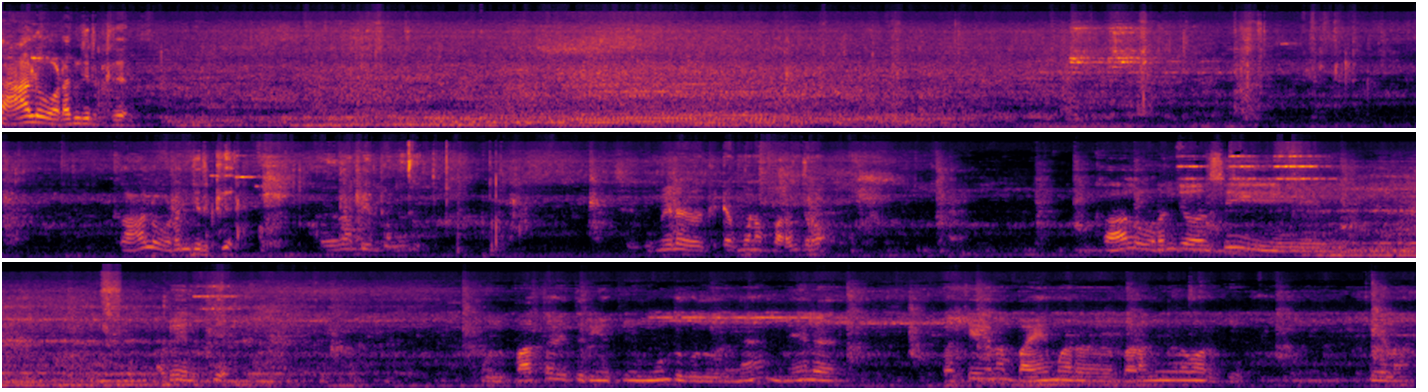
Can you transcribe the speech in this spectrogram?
கால் உடஞ்சிருக்கு. கால் உடஞ்சிருக்கு. அதுதான் அப்படி போகுது. இதுக்கு மேலே கிட்ட போனால் பறந்துடும் கால் உடஞ்ச வாசி அப்படியே இருக்குது உங்களுக்கு பார்த்தாலே தெரியும் எப்படி மூன்று கொள்ளுங்க மேலே வைக்கலாம் பயமாக பயங்கரமாக இருக்குது வைக்கலாம்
